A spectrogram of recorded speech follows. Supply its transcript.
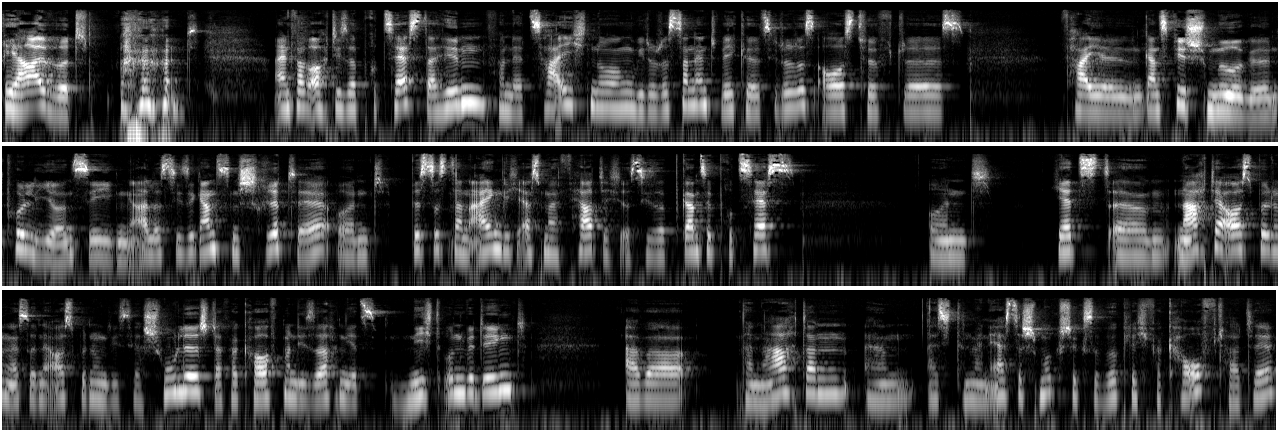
real wird. und einfach auch dieser Prozess dahin von der Zeichnung, wie du das dann entwickelst, wie du das austüftelst, feilen, ganz viel schmürgeln, polieren, sägen, alles diese ganzen Schritte und bis es dann eigentlich erstmal fertig ist, dieser ganze Prozess und jetzt ähm, nach der Ausbildung, also in der Ausbildung, die ist ja schulisch, da verkauft man die Sachen jetzt nicht unbedingt. Aber danach dann, ähm, als ich dann mein erstes Schmuckstück so wirklich verkauft hatte,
